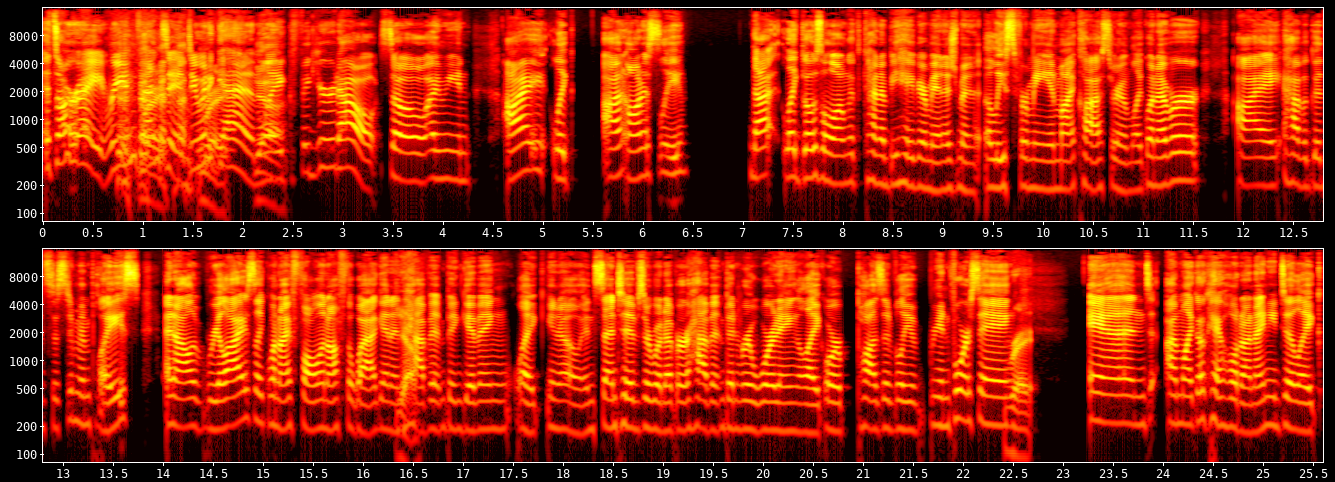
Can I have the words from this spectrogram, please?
it's all right. Reinvent Right. it. Do it Right. again. Yeah. Like, figure it out. So, I mean, I like, I honestly, that like goes along with kind of behavior management, at least for me in my classroom. Like, whenever I have a good system in place and I'll realize like when I've fallen off the wagon and Yeah. haven't been giving like, you know, incentives or whatever, haven't been rewarding like or positively reinforcing. Right. And I'm like, okay, hold on. I need to like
